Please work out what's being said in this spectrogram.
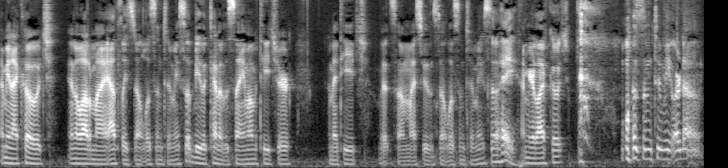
I mean, I coach, and a lot of my athletes don't listen to me, so it'd be kind of the same. I'm a teacher, and I teach, but some of my students don't listen to me. So, hey, I'm your life coach. listen to me or don't.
